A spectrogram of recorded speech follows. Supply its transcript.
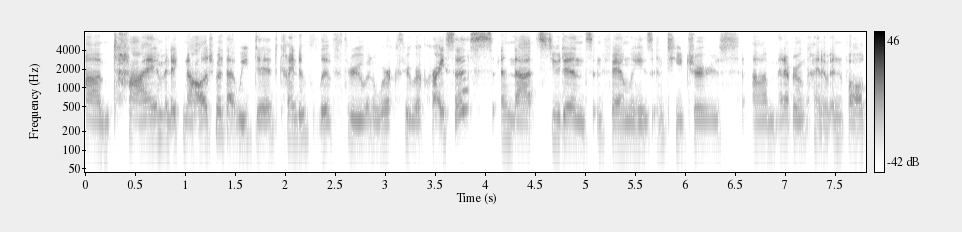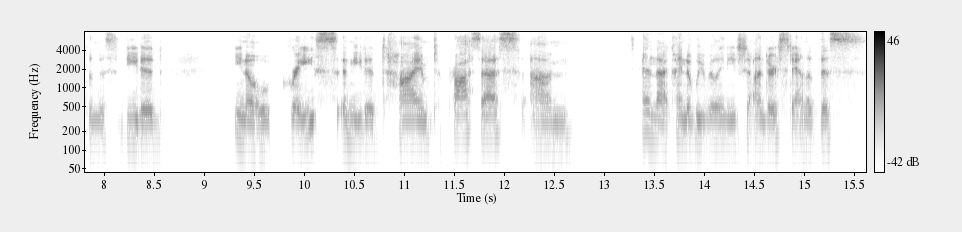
um, time and acknowledgement that we did kind of live through and work through a crisis and that students and families and teachers um, and everyone kind of involved in this needed you know grace and needed time to process um, and that kind of we really need to understand that this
